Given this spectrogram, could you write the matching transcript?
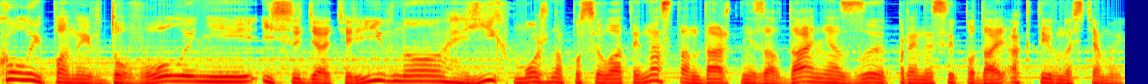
Коли пани вдоволені і сидять рівно, їх можна посилати на стандартні завдання з принеси подай активностями,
